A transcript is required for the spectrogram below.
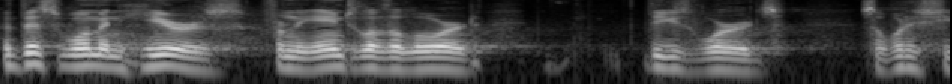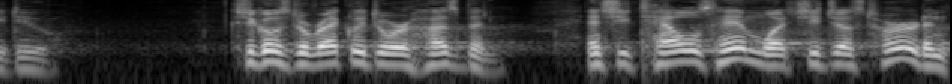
This woman hears from the angel of the Lord these words. So, what does she do? She goes directly to her husband and she tells him what she just heard. And,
